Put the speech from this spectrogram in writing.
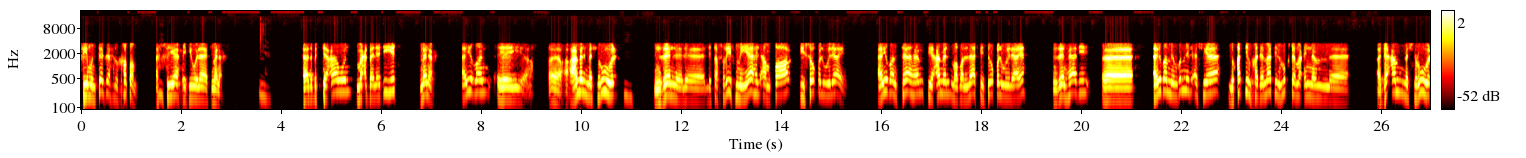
في منتزه الخطم السياحي في ولاية منح. نعم. هذا بالتعاون مع بلدية منح. أيضا آه، عمل مشروع زين لتصريف مياه الأمطار في سوق الولاية. أيضا ساهم في عمل مظلات في سوق الولاية. زين هذه آه، أيضا من ضمن الأشياء يقدم خدمات للمجتمع ان آه، دعم مشروع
